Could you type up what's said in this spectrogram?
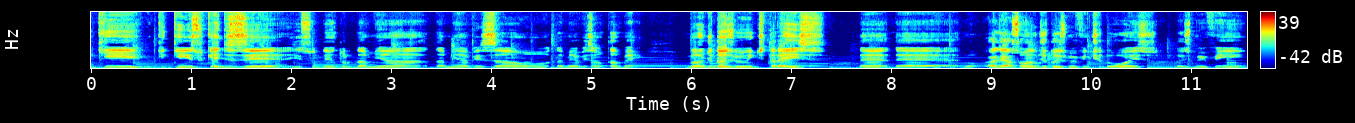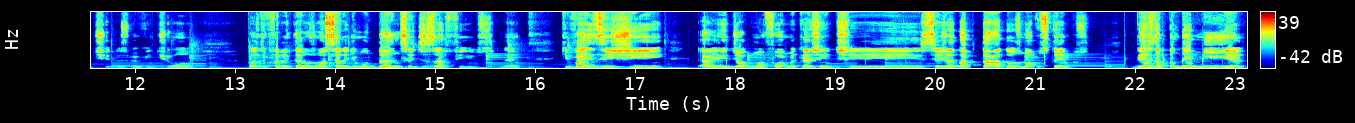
que, que, o que, que isso quer dizer? Isso dentro da minha, da minha visão, da minha visão também. No ano de 2023, né, né no, aliás, no ano de 2022, 2020, 2021, nós enfrentamos uma série de mudanças e desafios, né, que vai exigir aí de alguma forma que a gente seja adaptado aos novos tempos. Desde a pandemia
